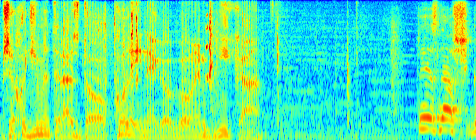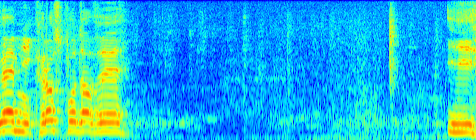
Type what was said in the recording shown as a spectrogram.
Przechodzimy teraz do kolejnego gołębnika. Tu jest nasz gołębnik rozpłodowy i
